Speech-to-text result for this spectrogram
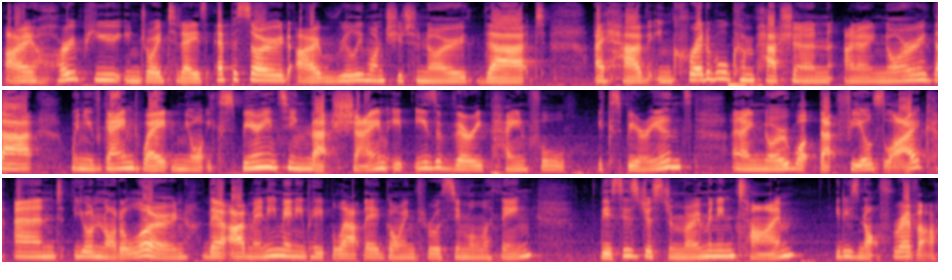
I hope you enjoyed today's episode. I really want you to know that I have incredible compassion, and I know that when you've gained weight and you're experiencing that shame, it is a very painful experience and I know what that feels like. And you're not alone. There are many, many people out there going through a similar thing. This is just a moment in time, it is not forever.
